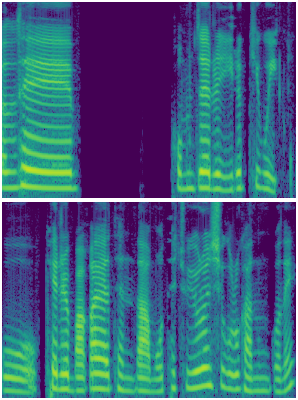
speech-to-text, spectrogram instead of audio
연쇄 범죄를 일으키고 있고 걔를 막아야 된다. 뭐 대충 이런 식으로 가는 거네.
